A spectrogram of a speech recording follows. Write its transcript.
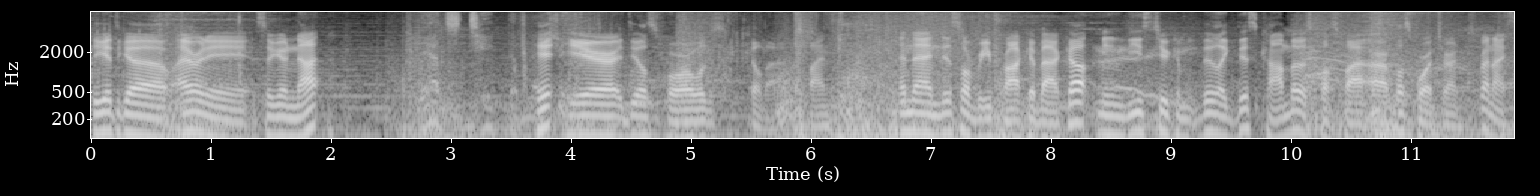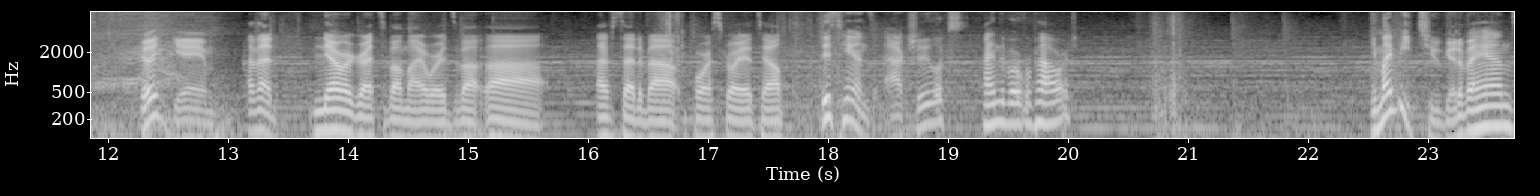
You get to go. I already. So you're Nut. Take the Hit here, it deals four. We'll just kill that. That's fine. And then this will reproc it back up, I mean, these two can. They're like this combo is plus five or plus four turn. It's very nice. Good game. I've had no regrets about my words about. uh I've said about Foursquare Tail. This hand actually looks kind of overpowered. You might be too good of a hand.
